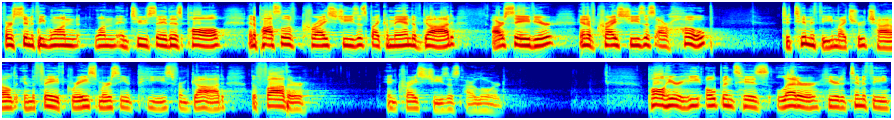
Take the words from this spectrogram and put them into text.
1 Timothy 1 1 and 2 say this Paul, an apostle of Christ Jesus, by command of God, our Savior, and of Christ Jesus, our hope, to Timothy, my true child in the faith, grace, mercy, and peace from God the Father in Christ Jesus our Lord. Paul here, he opens his letter here to Timothy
